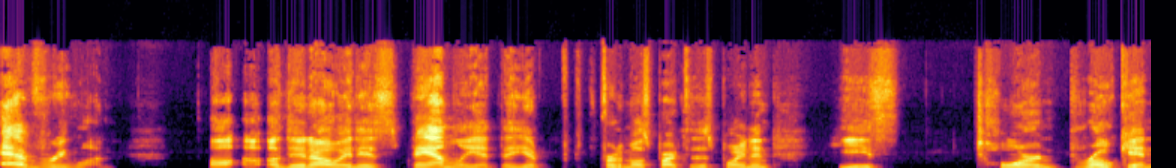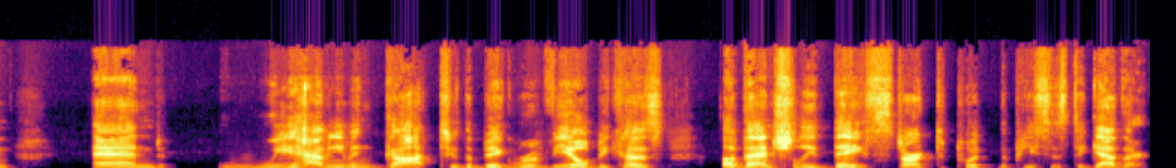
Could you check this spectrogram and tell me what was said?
everyone, uh, uh, you know, in his family at the you know, for the most part to this point, and he's torn, broken, and we haven't even got to the big reveal because eventually they start to put the pieces together.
